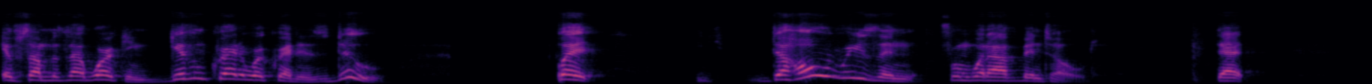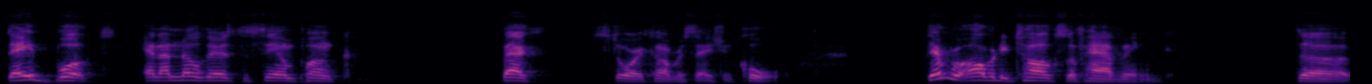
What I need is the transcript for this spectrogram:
if something's not working. Give him credit where credit is due. But the whole reason, from what I've been told, that they booked, and I know there's the CM Punk backstory conversation. Cool. There were already talks of having the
